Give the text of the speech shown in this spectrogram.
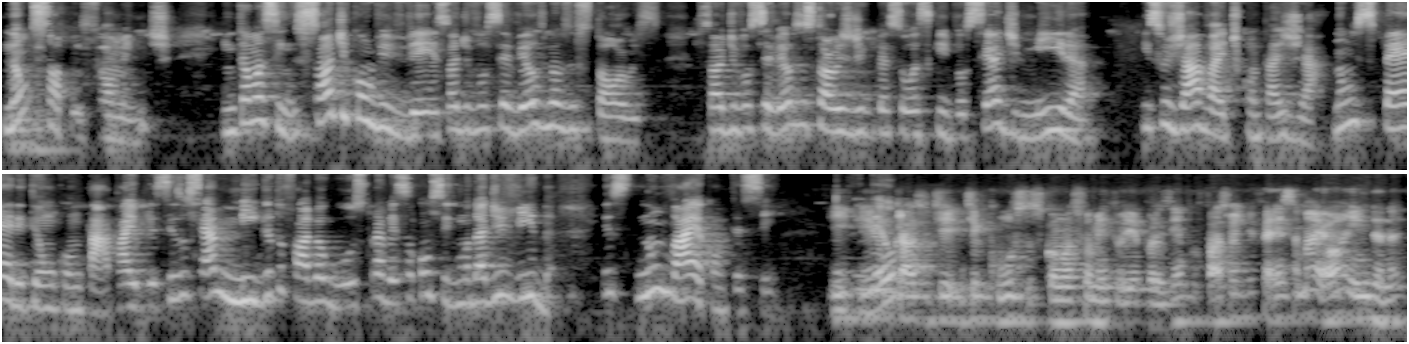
não uhum. só pessoalmente. Então, assim, só de conviver, só de você ver os meus stories, só de você ver os stories de pessoas que você admira, isso já vai te contagiar. Não espere ter um contato. Ah, eu preciso ser amiga do Flávio Augusto para ver se eu consigo mudar de vida. Isso não vai acontecer. E, e no caso de, de, cursos como a sua mentoria, por exemplo, faz uma diferença maior ainda, né?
